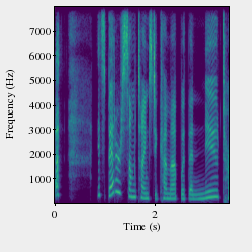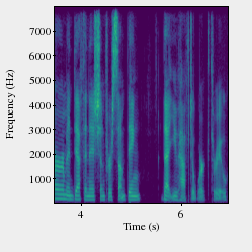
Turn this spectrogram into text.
it's better sometimes to come up with a new term and definition for something that you have to work through.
